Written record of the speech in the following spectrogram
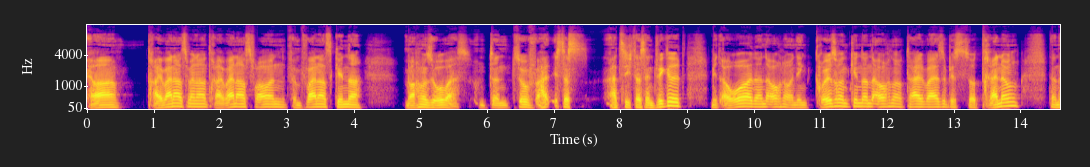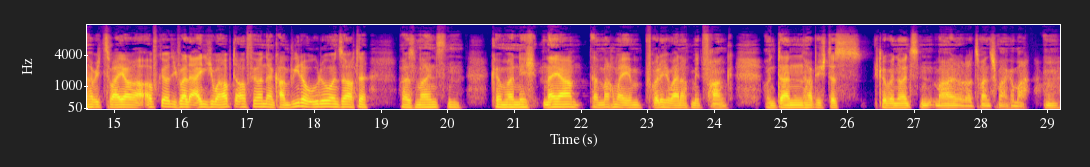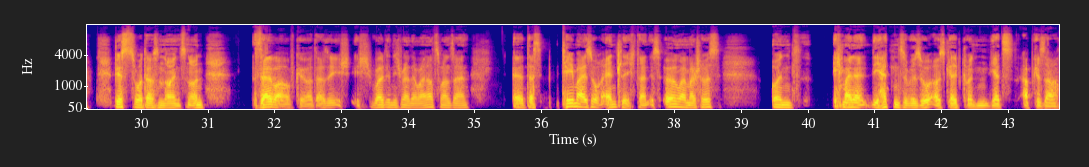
Ja, drei Weihnachtsmänner, drei Weihnachtsfrauen, fünf Weihnachtskinder, machen wir sowas. Und dann so ist das, hat sich das entwickelt mit Aurora dann auch noch und den größeren Kindern auch noch teilweise bis zur Trennung. Dann habe ich zwei Jahre aufgehört. Ich wollte eigentlich überhaupt aufhören. Dann kam wieder Udo und sagte, was meinst du? Können wir nicht? Naja, dann machen wir eben fröhliche Weihnachten mit Frank. Und dann habe ich das, ich glaube, 19 Mal oder 20 Mal gemacht. Hm. Bis 2019 und selber aufgehört. Also ich, ich wollte nicht mehr der Weihnachtsmann sein. Äh, Das Thema ist auch endlich. Dann ist irgendwann mal Schluss. Und ich meine, die hätten sowieso aus Geldgründen jetzt abgesagt.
